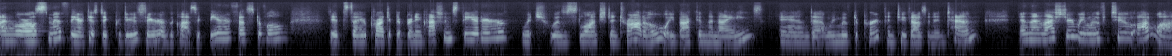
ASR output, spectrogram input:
I'm Laurel Smith, the artistic producer of the Classic Theatre Festival. It's a project of Burning Passions Theatre, which was launched in Toronto way back in the 90s. And uh, we moved to Perth in 2010. And then last year we moved to Ottawa,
